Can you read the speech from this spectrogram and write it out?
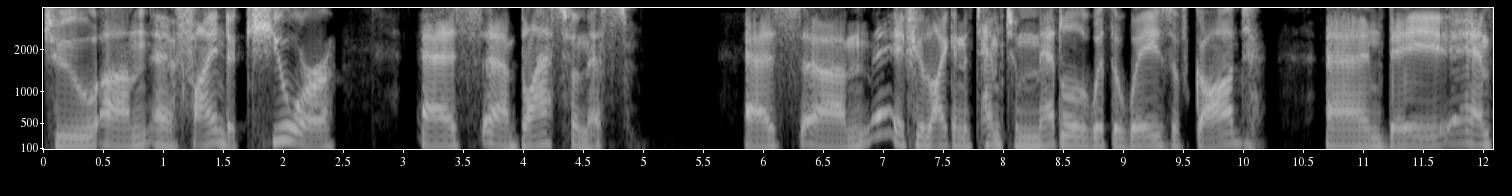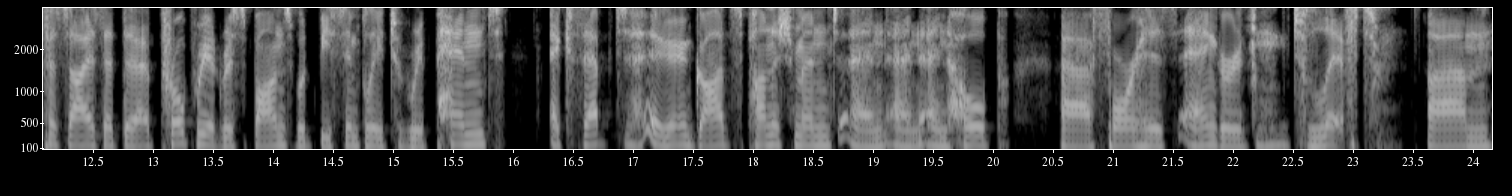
to um, uh, find a cure as uh, blasphemous, as, um, if you like, an attempt to meddle with the ways of God. And they emphasize that the appropriate response would be simply to repent, accept uh, God's punishment, and, and, and hope uh, for his anger to lift. Um,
